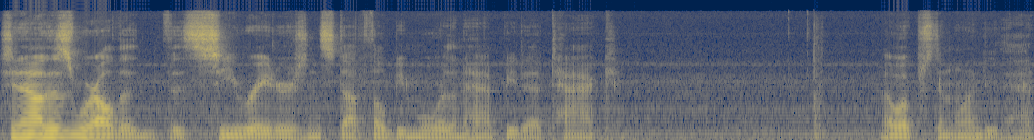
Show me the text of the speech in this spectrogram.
See now this is where all the, the sea raiders and stuff, they'll be more than happy to attack. Oh whoops, didn't want to do that.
